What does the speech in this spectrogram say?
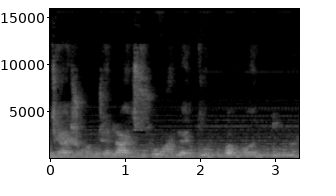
ce ajunge la sufletul pământului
